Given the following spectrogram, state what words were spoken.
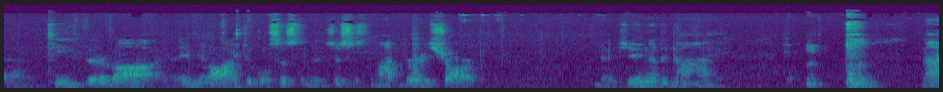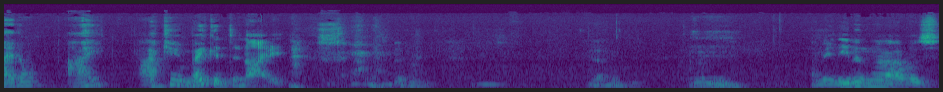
uh, teeth that are gone, immunological system that's just not very sharp. And she ain't going to die. and I don't, I, I can't make it to 90. I mean, even when I was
